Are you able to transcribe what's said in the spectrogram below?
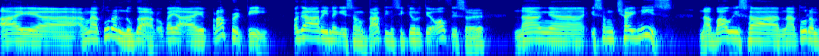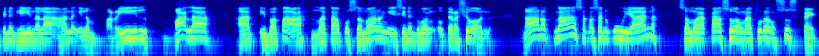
ay ah, ang naturang lugar o kaya ay property pag-aari ng isang dating security officer ng ah, isang Chinese. Nabawi sa naturang pinaghihinalaan ng ilang baril, bala at iba pa matapos naman ang isinagawang operasyon. Narap na sa kasalukuyan sa mga kaso ang naturang suspect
